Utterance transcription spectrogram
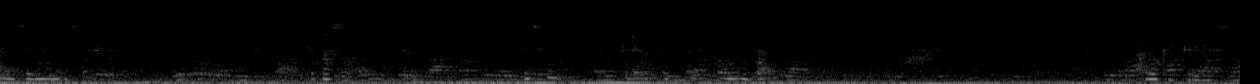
Ay, señores. ¿Qué pasó? Sí, creo que estoy comentando. ¿Cómo que crees?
